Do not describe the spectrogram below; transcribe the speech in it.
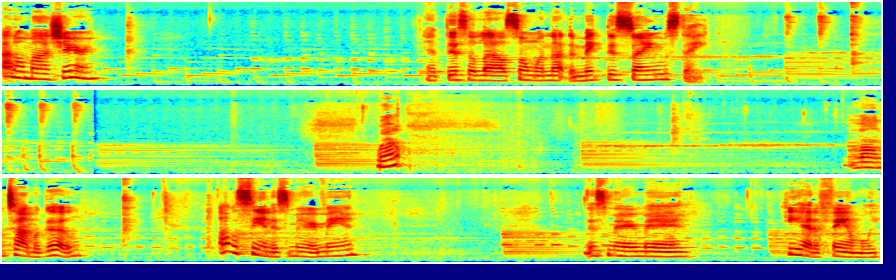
I don't mind sharing. If this allows someone not to make this same mistake. Well, long time ago, I was seeing this married man. This married man, he had a family.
